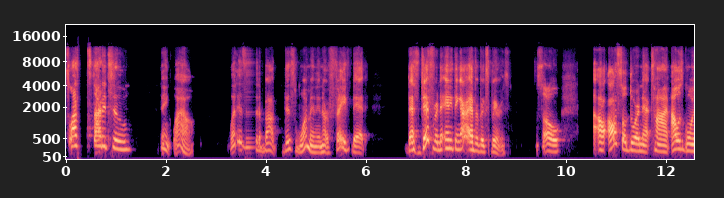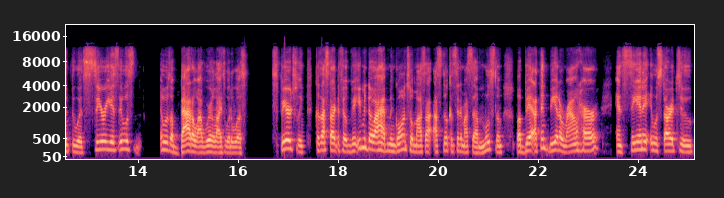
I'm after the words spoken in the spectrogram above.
So I started to think, wow, what is it about this woman and her faith that that's different than anything I ever experienced? So also during that time, I was going through a serious, it was it was a battle. I realized what it was spiritually because I started to feel even though I haven't been going to a mosque, I, I still consider myself Muslim. But be, I think being around her and seeing it, it was started to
